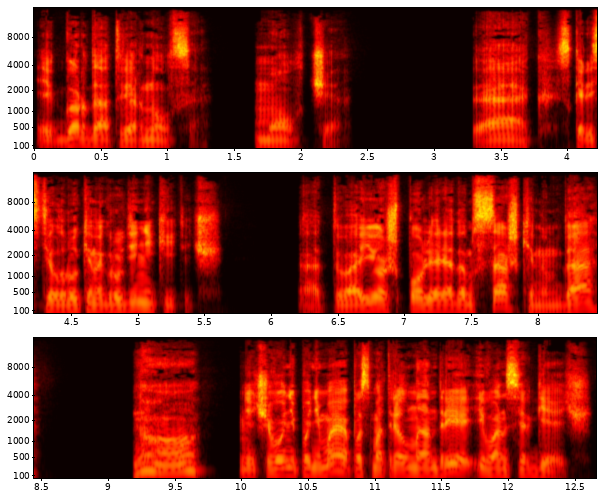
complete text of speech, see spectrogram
и гордо отвернулся. Молча. «Так», — скрестил руки на груди Никитич. «А твое ж поле рядом с Сашкиным, да?» «Ну?» — ничего не понимая, посмотрел на Андрея Иван Сергеевич.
